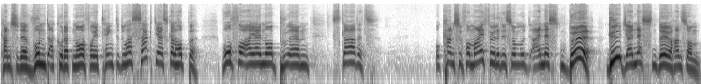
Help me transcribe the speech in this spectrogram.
Kanskje det er vondt akkurat nå, for jeg tenkte du har sagt jeg skal hoppe. Hvorfor er jeg nå um, skadet? Og kanskje for meg føler det som at jeg er nesten død. Gud, jeg er nesten død. Og han som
